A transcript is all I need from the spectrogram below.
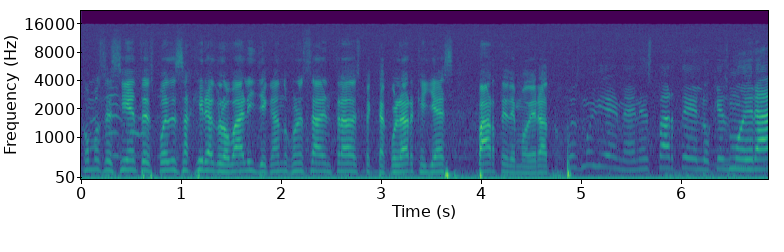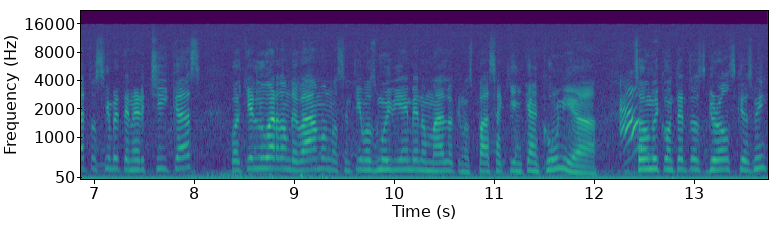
¿cómo se siente después de esa gira global y llegando con esta entrada espectacular que ya es parte de Moderato? Pues muy bien, man, es parte de lo que es moderato, siempre tener chicas. Cualquier lugar donde vamos nos sentimos muy bien, bien o mal lo que nos pasa aquí en Cancún y ah, somos muy contentos, girls, kiss me.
